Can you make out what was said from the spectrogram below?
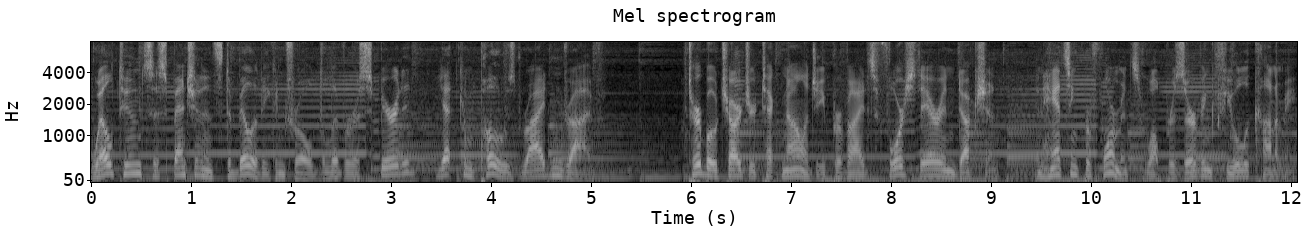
Well-tuned suspension and stability control deliver a spirited yet composed ride and drive. Turbocharger technology provides forced air induction, enhancing performance while preserving fuel economy.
